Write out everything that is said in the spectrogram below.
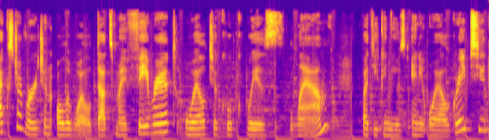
extra virgin olive oil. That's my favorite oil to cook with lamb but you can use any oil grapeseed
